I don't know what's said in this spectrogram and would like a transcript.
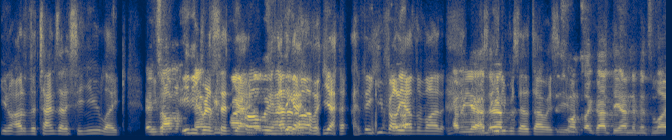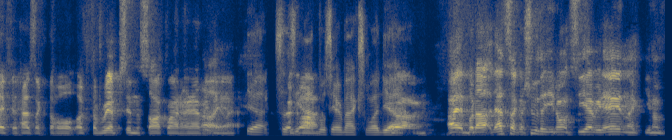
you know out of the times that I've seen you, like it's maybe eighty percent. Yeah, time. Probably I think it I have. Yeah, I think you probably Yeah. have them on. I mean, yeah, eighty percent of the time I see this you. one's like at the end of its life. It has like the whole like the rips in the sock liner and everything. yeah. Like, Yeah, so it's the Atmos Air Max one. Yeah, Um, I but uh, that's like a shoe that you don't see every day, and like you know,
